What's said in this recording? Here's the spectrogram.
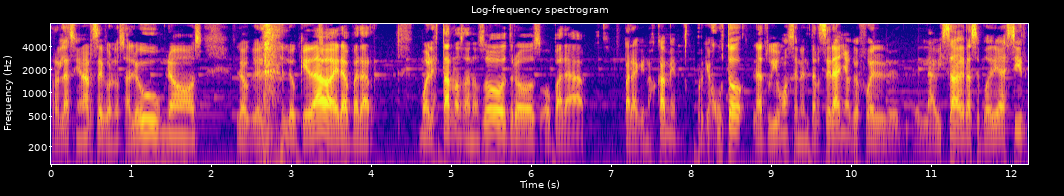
relacionarse con los alumnos, lo que, lo que daba era para molestarnos a nosotros o para para que nos cambien. Porque justo la tuvimos en el tercer año, que fue la bisagra, se podría decir.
